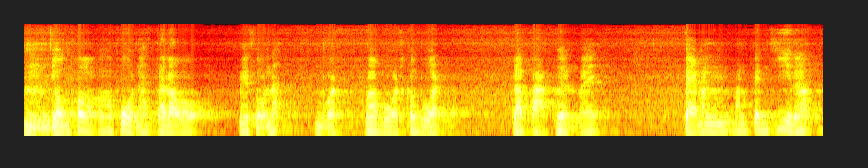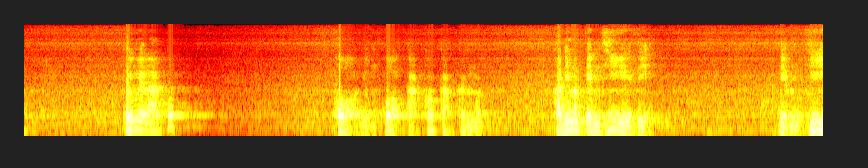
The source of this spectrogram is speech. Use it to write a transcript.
อืมโยมพ่อเขาก็พูดนะแต่เราไม่สนนะบวชว่าบวชก็บวชรับปากเพื่อนไว้ แต่มันมันเป็นที่แล้ว ถึงเวลาปุ๊บพ่อโยมพ่อกลับเขากลับกันหมด คราวนี้มันเต็มที่สิเต็มที่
